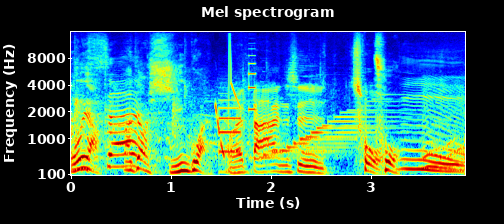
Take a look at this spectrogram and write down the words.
我讲，它叫习惯。我的答案是错。错。嗯。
